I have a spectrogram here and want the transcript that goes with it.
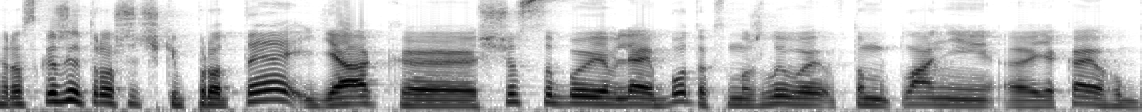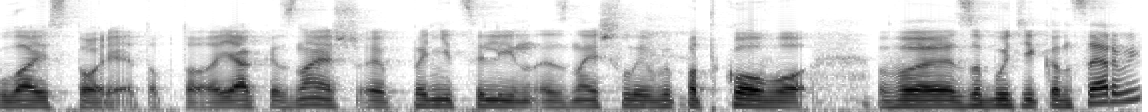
Розкажи трошечки про те, як е, що з собою являє ботокс, можливо, в тому плані, е, яка його була історія. Тобто, як знаєш, е, пеніцилін знайшли випадково в забутій консерві,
